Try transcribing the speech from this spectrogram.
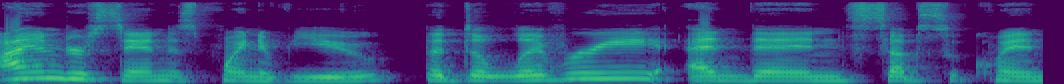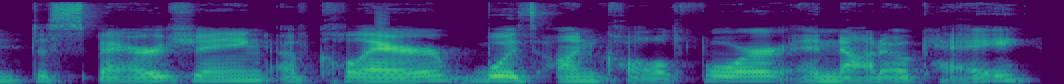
I understand his point of view. The delivery and then subsequent disparaging of Clare was uncalled for and not okay,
